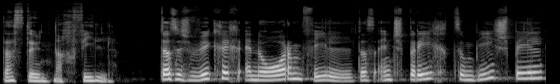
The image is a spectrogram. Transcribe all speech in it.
Das tönt nach viel. Das ist wirklich enorm viel. Das entspricht zum Beispiel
